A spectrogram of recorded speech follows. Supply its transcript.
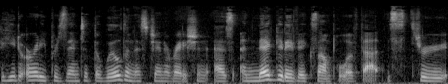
he'd already presented the wilderness generation as a negative example of that through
